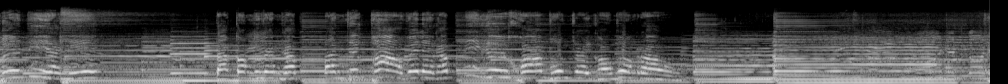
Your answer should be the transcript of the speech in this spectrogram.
พื้นที่แห่งนี้ตากล้องทุกท่านครับ บันทึกภาพไว้เลยครับ นี่คือความภูมิใจของพวกเราท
